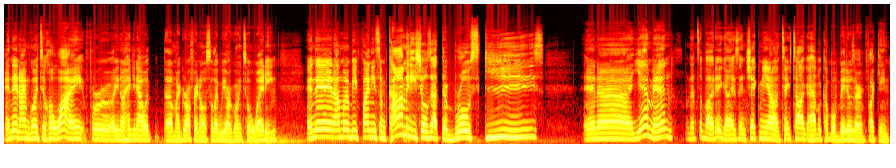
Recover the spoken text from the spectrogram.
And then I'm going to Hawaii for, you know, hanging out with uh, my girlfriend. Also, like, we are going to a wedding. And then I'm to be finding some comedy shows out there, broskies. And, uh, yeah, man. That's about it, guys. And check me out on TikTok. I have a couple videos that are fucking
